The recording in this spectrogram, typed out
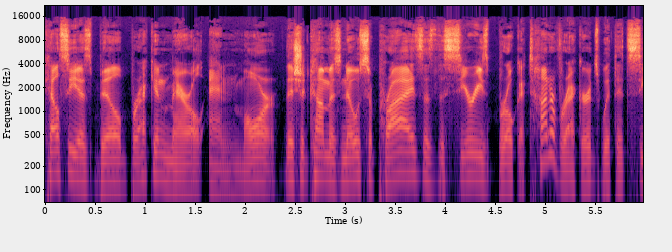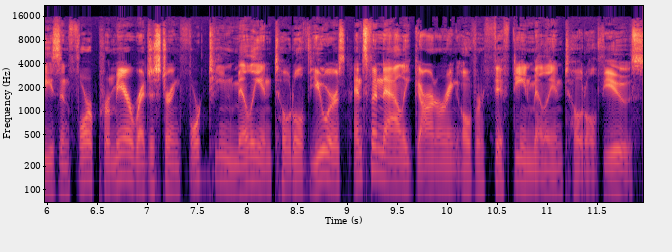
Kelsey Asbille, Brecken Merrill, and more. This should come as no surprise as the series broke a ton of records with its season 4 premiere registering 14 million total viewers and its finale garnering over 15 million total views.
